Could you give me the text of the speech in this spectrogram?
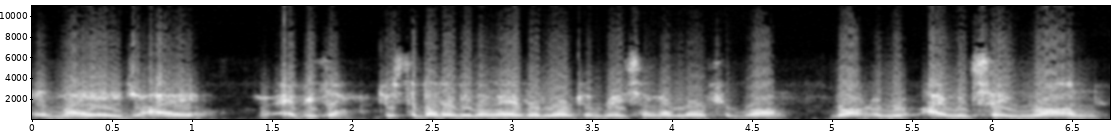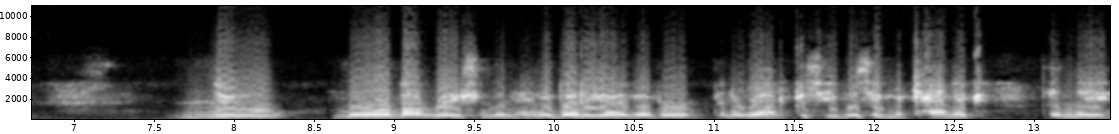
in my age, I everything, just about everything I ever learned in racing, I learned from Ron. Ron I would say Ron knew more about racing than anybody I've ever been around because he was a mechanic. Then the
